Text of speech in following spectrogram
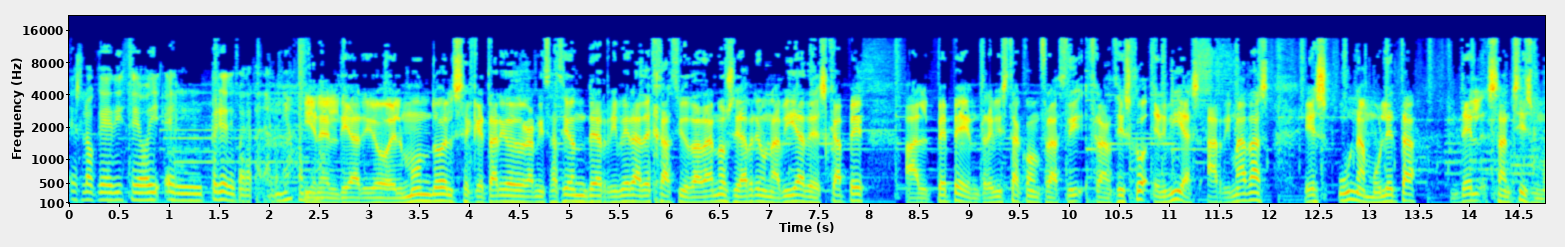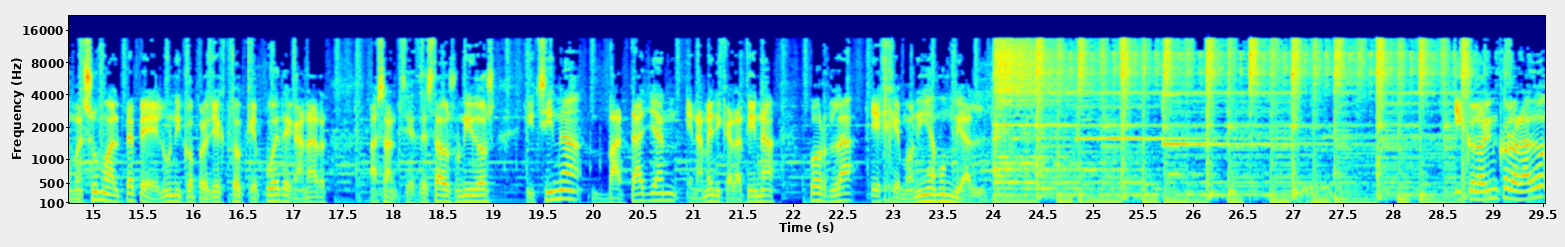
es lo que dice hoy el periódico de Cataluña. Y en el diario El Mundo, el secretario de organización de Rivera deja a Ciudadanos y abre una vía de escape al PP. Entrevista con Francisco Hervías. Arrimadas es una muleta del sanchismo. Me sumo al PP, el único proyecto que puede ganar a Sánchez. Estados Unidos y China batallan en América Latina por la hegemonía mundial. Y colorín colorado,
